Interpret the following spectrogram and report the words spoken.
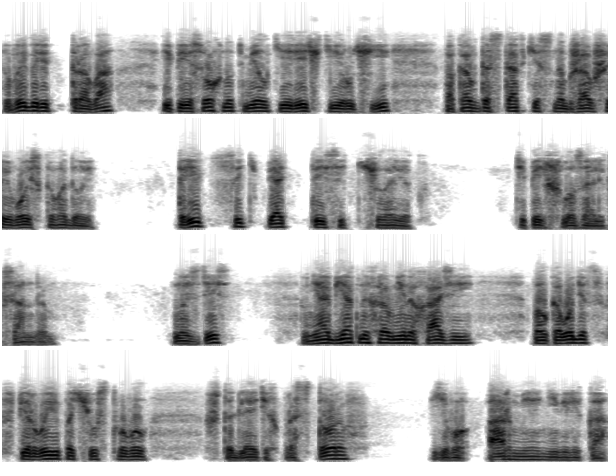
Выгорит трава и пересохнут мелкие речки и ручьи, пока в достатке снабжавшие войско водой. Тридцать пять тысяч человек теперь шло за Александром. Но здесь, в необъятных равнинах Азии, полководец впервые почувствовал, что для этих просторов его армия невелика.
